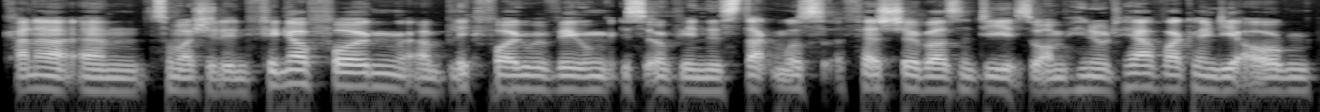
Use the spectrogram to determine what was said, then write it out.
kann er ähm, zum Beispiel den Finger folgen, ähm, Blickfolgebewegung ist irgendwie ein Nystagmus feststellbar, sind die so am Hin und Her wackeln die Augen.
